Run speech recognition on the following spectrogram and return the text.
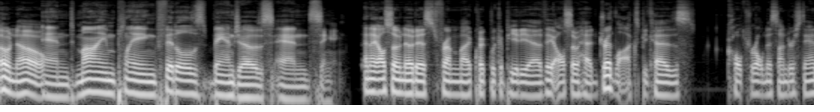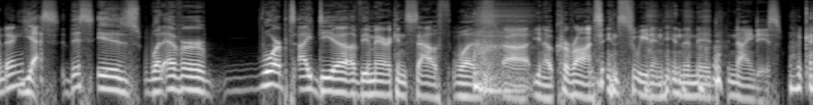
Oh no. And, and mime playing fiddles, banjos, and singing. And I also noticed from my quick Wikipedia they also had dreadlocks because cultural misunderstanding. Yes, this is whatever warped idea of the American South was, uh, you know, current in Sweden in the mid 90s. Okay.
